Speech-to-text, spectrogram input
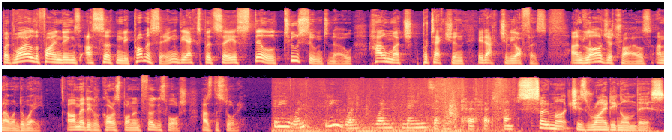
But while the findings are certainly promising, the experts say it's still too soon to know how much protection it actually offers. And larger trials are now underway. Our medical correspondent Fergus Walsh has the story. Three one three one one nine seven. Perfect, thank you. So much is riding on this.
